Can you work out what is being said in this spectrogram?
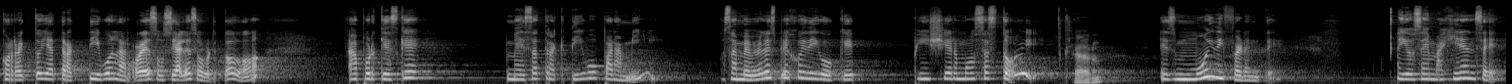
correcto y atractivo en las redes sociales sobre todo. Ah, porque es que me es atractivo para mí. O sea, me veo al espejo y digo, qué pinche hermosa estoy. Claro. Es muy diferente. Y o sea, imagínense,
